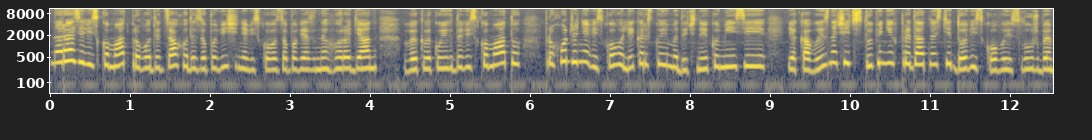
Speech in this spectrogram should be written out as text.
Наразі військкомат проводить заходи з оповіщення військовозобов'язаних городян, виклику їх до військкомату, проходження військово-лікарської медичної комісії, яка визначить ступінь їх придатності до військової служби.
